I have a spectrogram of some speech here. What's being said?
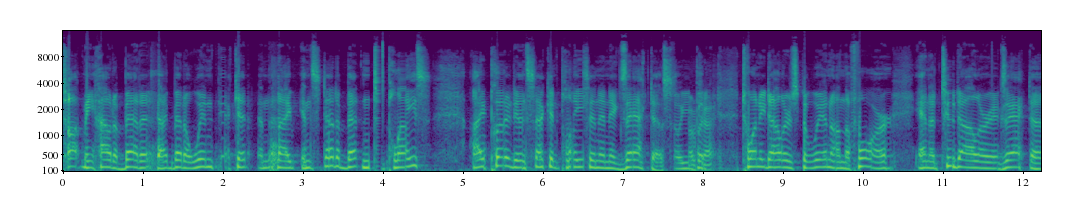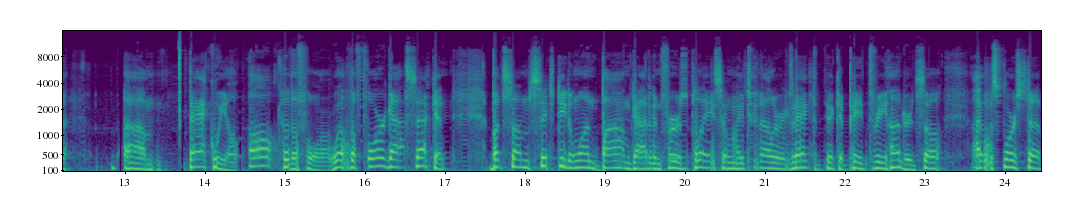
taught me how to bet it. I bet a win ticket, and then I, instead of betting to place, I put it in second place in an exacta. So you okay. put twenty dollars to win on the four and a two dollar exacta um, back wheel, all to the four. Well, the four got second, but some 60 to 1 bomb got in first place, and my $2 exacta ticket paid 300 So I was forced to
